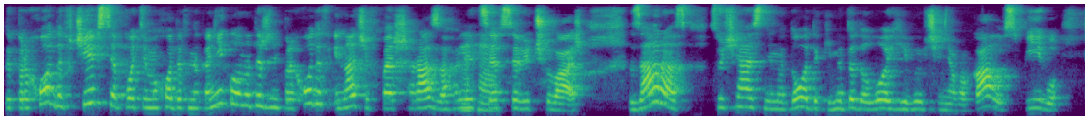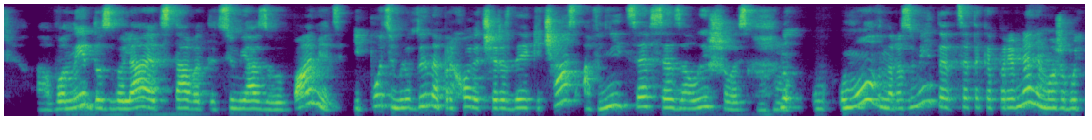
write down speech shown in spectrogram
ти приходив, вчився, потім ходив на канікули на тиждень, приходив, іначе в перший раз взагалі Мгм. це все відчуваєш. Зараз сучасні методики, методології вивчення вокалу, співу. Вони дозволяють ставити цю м'язову пам'ять, і потім людина приходить через деякий час, а в ній це все залишилось. Мгм. Ну, умовно, розумієте, це таке порівняння може бути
